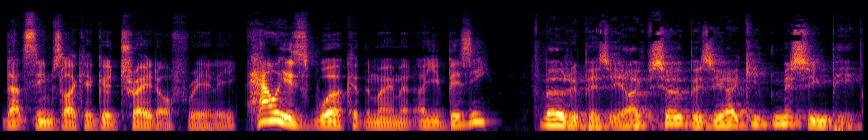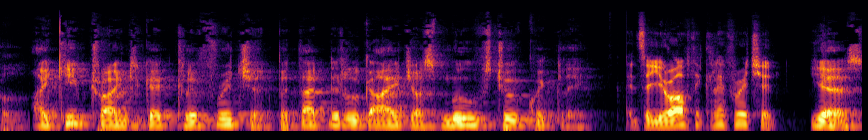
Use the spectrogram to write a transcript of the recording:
That seems like a good trade off, really. How is work at the moment? Are you busy? Very busy. I'm so busy I keep missing people. I keep trying to get Cliff Richard, but that little guy just moves too quickly. And so you're after Cliff Richard. Yes,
